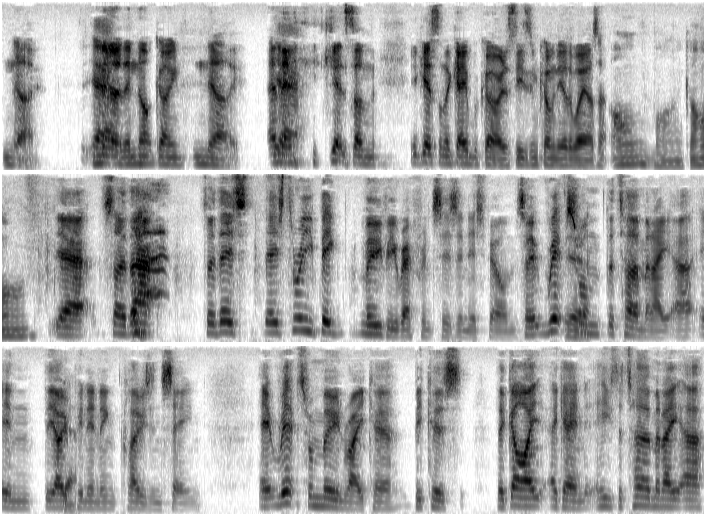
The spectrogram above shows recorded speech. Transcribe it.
no, yeah. no, they're not going. No, and Yeah. then he gets on, he gets on the cable car and sees him coming the other way. I was like, oh my god. Yeah, so that so there's there's three big movie references in this film. So it rips Yeah. from the Terminator in the Yeah. opening and closing scene. It rips from Moonraker because the guy again he's the Terminator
